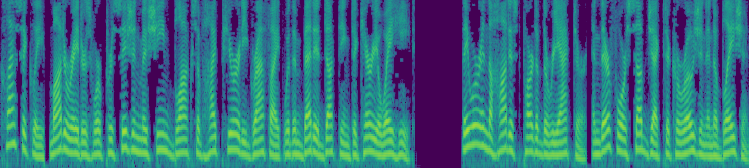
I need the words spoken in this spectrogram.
Classically, moderators were precision machined blocks of high-purity graphite with embedded ducting to carry away heat. They were in the hottest part of the reactor, and therefore subject to corrosion and ablation.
